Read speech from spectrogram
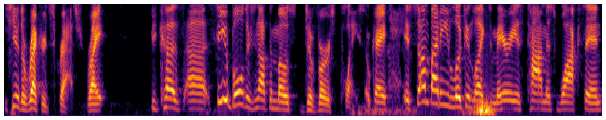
hear the record scratch, right? Because uh, CU Boulder's not the most diverse place. Okay, if somebody looking like Demaryius Thomas walks in,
